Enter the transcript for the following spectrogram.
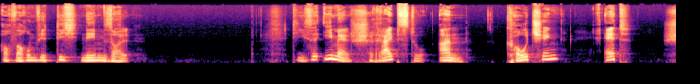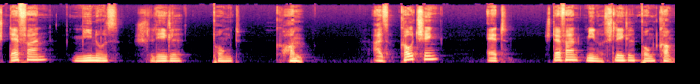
auch warum wir dich nehmen sollten. Diese E-Mail schreibst du an coaching at stefan-schlegel.com. Also coaching at stefan-schlegel.com.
